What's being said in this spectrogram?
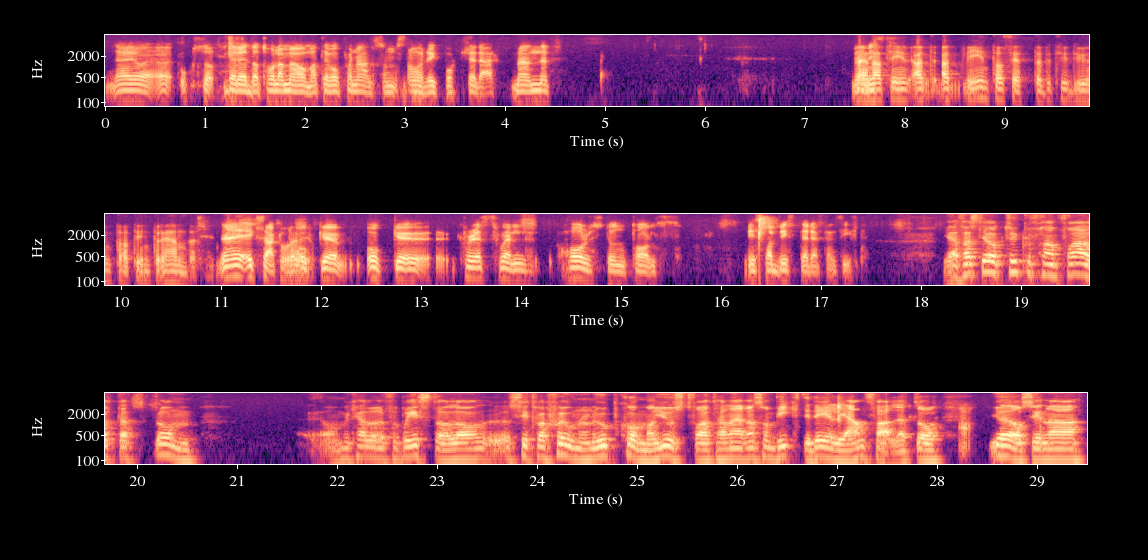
jag är också beredd att hålla med om att det var Fornals som snarare gick bort sig där. Men men, Men att, vi, att, att, vi inte har sett det betyder ju inte att inte det händer. Nej, exakt. Och, eh, och uh, Cresswell har stundtals vissa brister defensivt. Ja, fast jag tycker framför allt att de, om vi kallar det för brister, eller situationen uppkommer just för att han är en sån viktig del i anfallet och ja. gör sina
